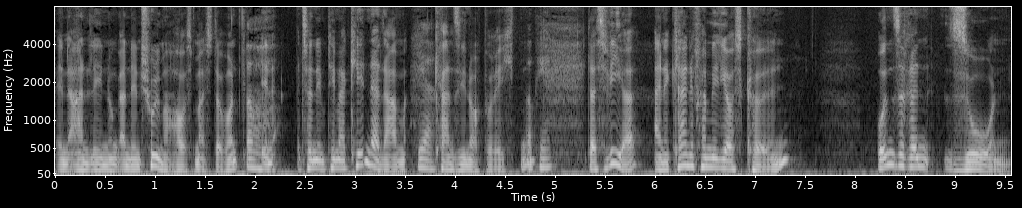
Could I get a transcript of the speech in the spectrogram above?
in Anlehnung an den Schulhausmeisterhund, Oh. in, zu dem Thema Kindernamen Ja. kann sie noch berichten, Okay. dass wir, eine kleine Familie aus Köln, unseren Sohn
